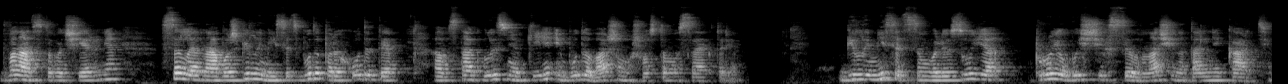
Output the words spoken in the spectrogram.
12 червня Селена або ж білий місяць буде переходити в знак близнюки і буде в вашому шостому секторі. Білий місяць символізує прояв вищих сил в нашій натальній карті.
